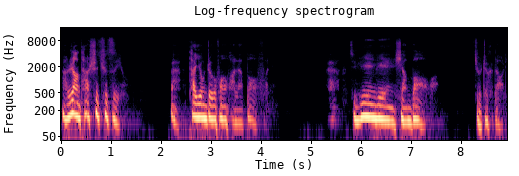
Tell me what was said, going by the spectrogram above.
啊，让他失去自由，啊，他用这个方法来报复你，啊，就冤冤相报啊，就这个道理。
